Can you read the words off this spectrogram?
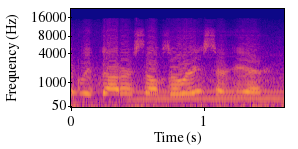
Think we've got ourselves a racer here.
